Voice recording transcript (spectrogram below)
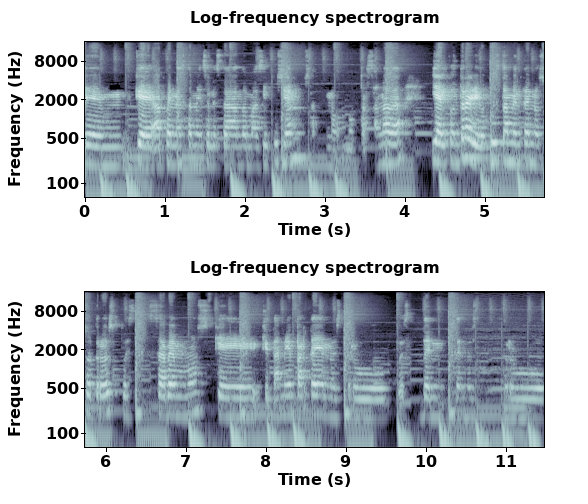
Em, que apenas también se le está dando más difusión, o sea, no, no, pasa nada. Y al contrario, justamente nosotros pues sabemos que, que también parte de nuestro, pues, de, de nuestro,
